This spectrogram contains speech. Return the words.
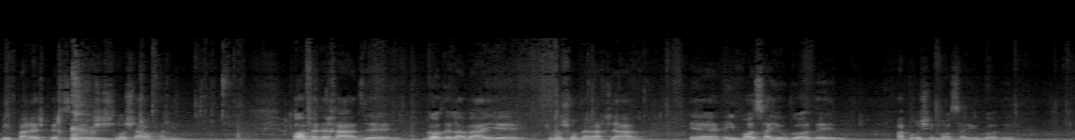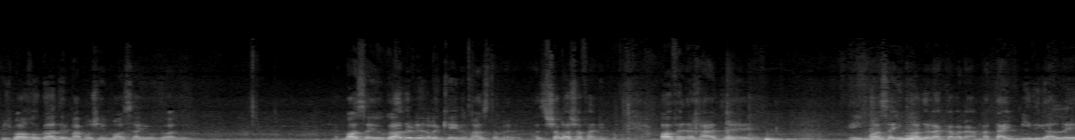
מתפרש בחסידות שלושה אופנים. אופן אחד זה גודל הוויה, כמו שהוא אומר עכשיו, אימוס היו גודל, מה פירוש אימוס היו גודל? כשברוך הוא גודל, מה פירוש אימוס היו גודל? אימוס היו גודל בעיר אלוהיכנו, מה זאת אומרת? אז שלוש אופנים. אופן אחד זה אימוס היו גודל, הכוונה מתי מתגלה.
